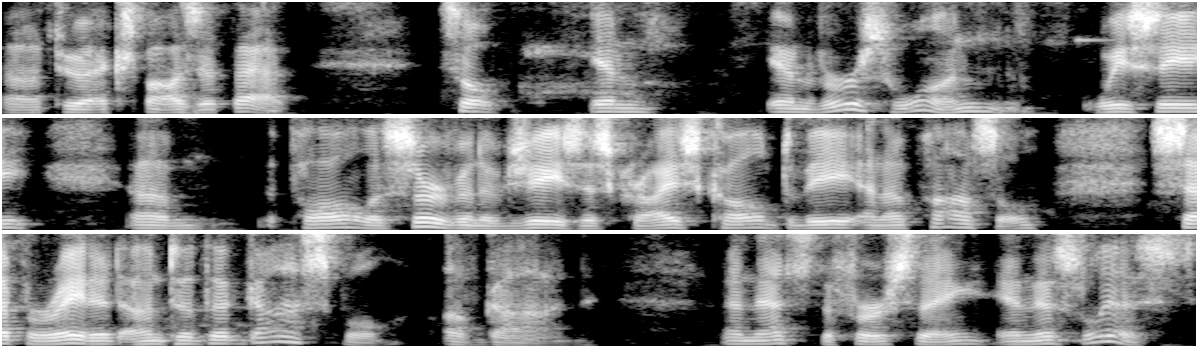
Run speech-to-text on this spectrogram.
uh, to exposit that. So in in verse 1 we see um, Paul, a servant of Jesus Christ, called to be an apostle, separated unto the gospel of God. And that's the first thing in this list.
